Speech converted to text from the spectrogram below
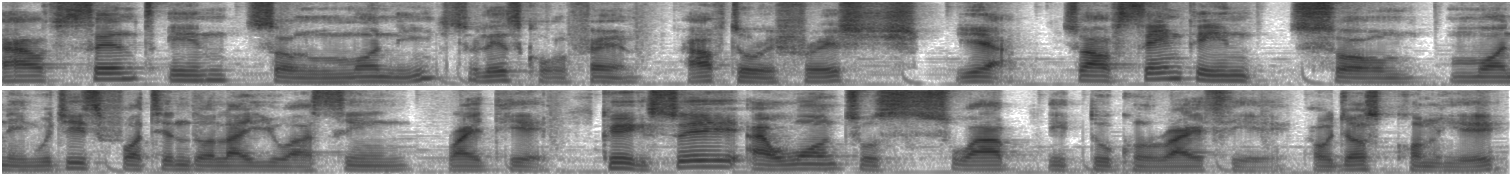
I've sent in some money. So let's confirm. I have to refresh. Yeah, so I've sent in some money, which is $14 you are seeing right here. Okay, say I want to swap a token right here. I'll just come here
